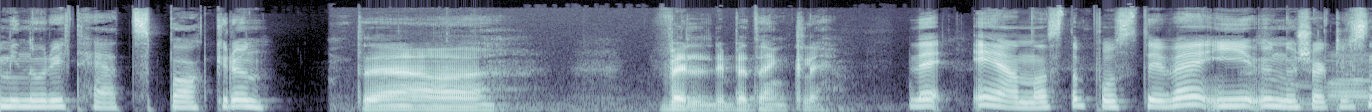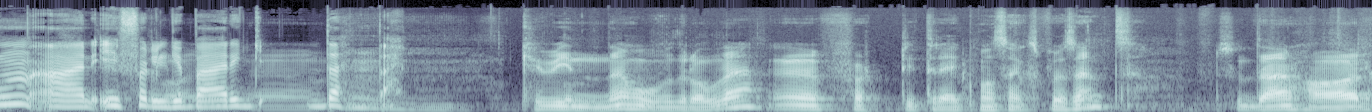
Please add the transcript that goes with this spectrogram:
minoritetsbakgrunn. Det er veldig betenkelig. Det eneste positive i undersøkelsen er ifølge Berg dette. Kvinne hovedrolle, 43,6% Så der har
